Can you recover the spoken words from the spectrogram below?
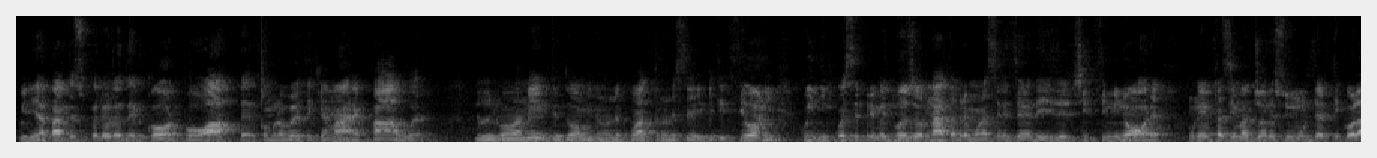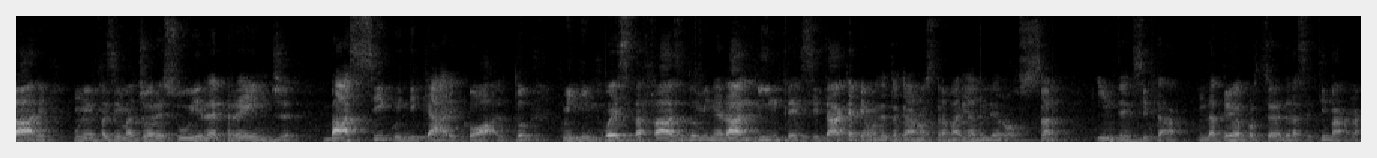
quindi la parte superiore del corpo o upper come lo volete chiamare, power, dove nuovamente dominano le 4 e le 6 ripetizioni, quindi in queste prime due giornate avremo una selezione degli esercizi minore, un'enfasi maggiore sui multiarticolari, un'enfasi maggiore sui rep range bassi, quindi carico alto, quindi in questa fase dominerà l'intensità che abbiamo detto che è la nostra variabile rossa, intensità, nella prima porzione della settimana,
